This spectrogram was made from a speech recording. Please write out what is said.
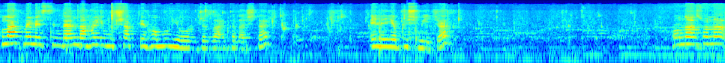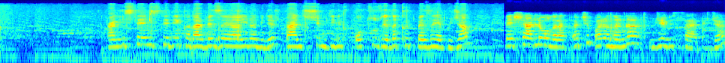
Kulak memesinden daha yumuşak bir hamur yoğuracağız arkadaşlar. Ele yapışmayacak. Ondan sonra yani isteyen istediği kadar bezeye ayırabilir. Ben şimdilik 30 ya da 40 beze yapacağım. Beşerli olarak açıp aralarına ceviz serpeceğim.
